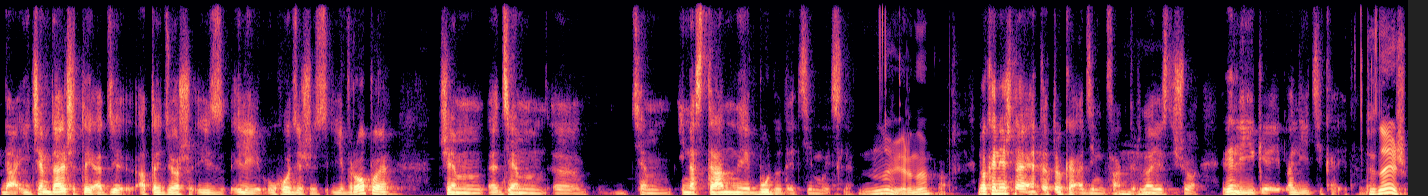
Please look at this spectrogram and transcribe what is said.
Да, и чем дальше ты отойдешь из или уходишь из Европы, чем, э, тем, э, тем иностранные будут эти мысли. Ну, верно. Но, конечно, это только один фактор, mm-hmm. да, есть еще религия и политика. И Ты знаешь,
